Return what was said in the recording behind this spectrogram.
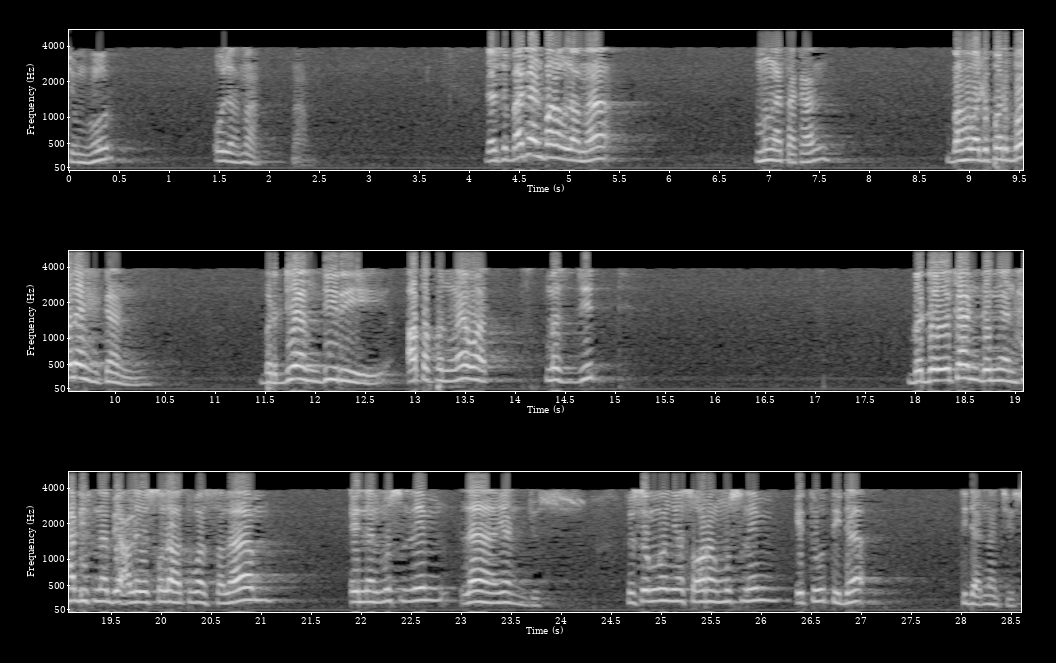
jumhur ulama. Nah. dan sebagian para ulama mengatakan bahwa diperbolehkan berdiam diri ataupun lewat masjid berdalilkan dengan hadis Nabi alaihi salatu innal muslim la yanjus sesungguhnya seorang muslim itu tidak tidak najis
